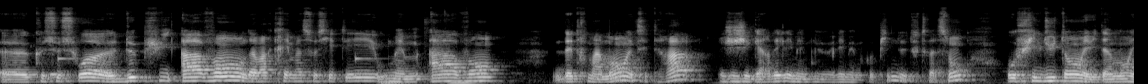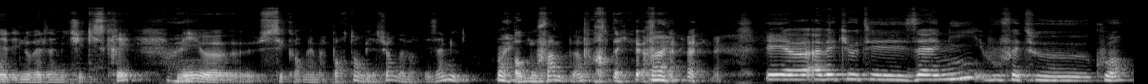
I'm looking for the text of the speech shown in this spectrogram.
euh, euh, que ce soit euh, depuis avant d'avoir créé ma société ou même avant d'être maman, etc. J'ai gardé les mêmes les mêmes copines de toute façon. Au fil du temps, évidemment, il y a des nouvelles amitiés qui se créent, mais euh, c'est quand même important, bien sûr, d'avoir des amis, Ouais. hommes ou femmes, peu importe d'ailleurs. Ouais. Et euh, avec euh, tes amis, vous faites euh, quoi?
